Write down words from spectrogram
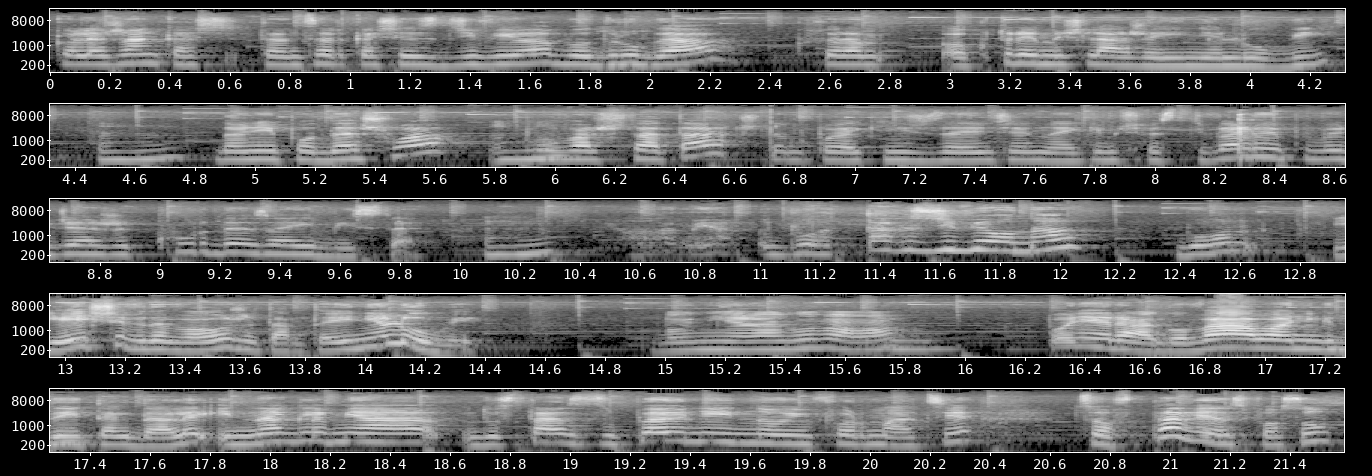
koleżanka, tancerka się zdziwiła, bo druga, która, o której myślała, że jej nie lubi, do niej podeszła po warsztatach, czy tam po jakichś zajęciach na jakimś festiwalu i powiedziała, że kurde, zajebiste. I Ona miała, była tak zdziwiona, bo on, jej się wydawało, że tamta jej nie lubi Bo nie reagowała? bo nie reagowała nigdy i tak dalej. I nagle miała, dostała zupełnie inną informację, co w pewien sposób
